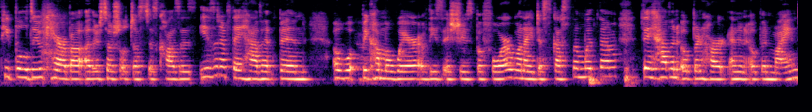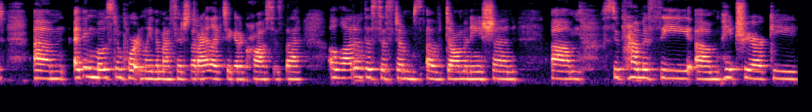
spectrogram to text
people do care about other social justice causes, even if they haven't been become aware of these issues before, when I discuss them with them, they have an open heart and an open mind. Um, I think most importantly, the message that I like to get across is that a lot of the systems of domination. Um, supremacy, um, patriarchy,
